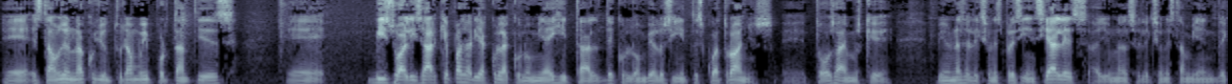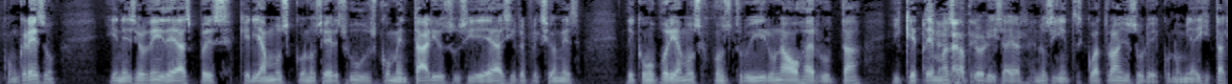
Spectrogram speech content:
eh, estamos en una coyuntura muy importante y es visualizar qué pasaría con la economía digital de Colombia en los siguientes cuatro años. todos sabemos que vienen unas elecciones presidenciales, hay unas elecciones también de Congreso y en ese orden de ideas pues queríamos conocer sus comentarios, sus ideas y reflexiones de cómo podríamos construir una hoja de ruta y qué temas a priorizar en los siguientes cuatro años sobre economía digital.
